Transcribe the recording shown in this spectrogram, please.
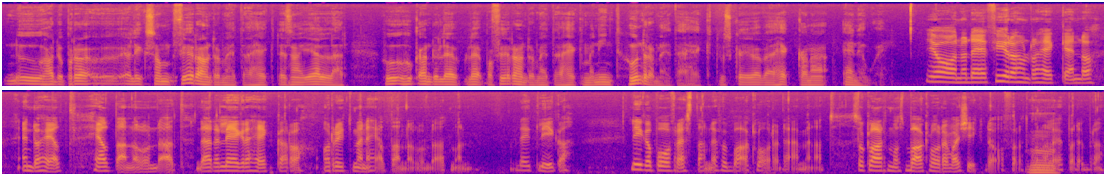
nu har du prö- eh, liksom 400 meter häck, det som gäller. Hur, hur kan du löpa 400 meter häck men inte 100 meter häck? Du ska ju över häckarna anyway. Ja, no det är 400 häck ändå, ändå helt, helt annorlunda. Att där är lägre häckar och, och rytmen är helt annorlunda. Att man, det är inte lika lika påfrestande för baklåret där. Men att såklart måste baklåret vara i skick då för att kunna mm. löpa det bra.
